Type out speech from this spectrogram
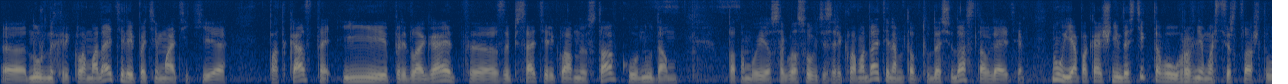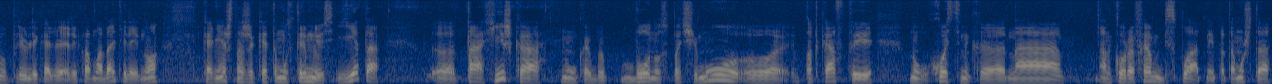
э, нужных рекламодателей по тематике подкаста и предлагает э, записать рекламную ставку, ну, там, потом вы ее согласовываете с рекламодателем, там туда-сюда вставляете. Ну, я пока еще не достиг того уровня мастерства, чтобы привлекать рекламодателей, но, конечно же, к этому стремлюсь. И это э, та фишка, ну, как бы бонус, почему э, подкасты ну, хостинг э, на Анкор FM бесплатный, потому что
